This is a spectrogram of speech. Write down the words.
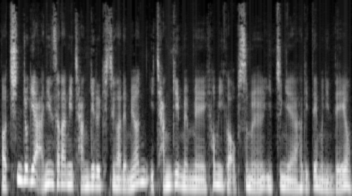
어, 친족이 아닌 사람이 장기를 기증하려면 이 장기 매매 혐의가 없음을 입증해야 하기 때문인데요.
